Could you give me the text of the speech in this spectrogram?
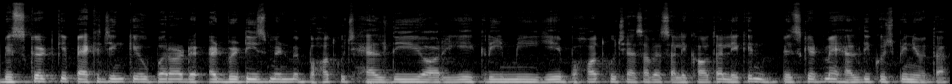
बिस्किट की पैकेजिंग के ऊपर और एडवर्टीज़मेंट में बहुत कुछ हेल्दी और ये क्रीमी ये बहुत कुछ ऐसा वैसा लिखा होता है, लेकिन बिस्किट में हेल्दी कुछ भी नहीं होता।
